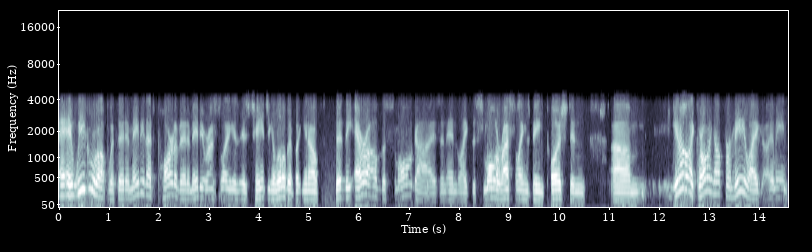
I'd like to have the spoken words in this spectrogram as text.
and we grew up with it, and maybe that's part of it, and maybe wrestling is, is changing a little bit. But you know, the the era of the small guys and and like the smaller wrestling's being pushed, and um, you know, like growing up for me, like I mean.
